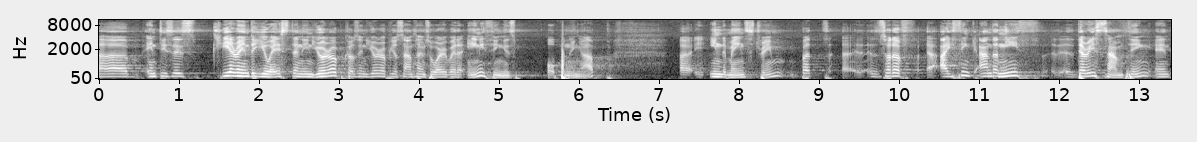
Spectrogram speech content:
Uh, and this is clearer in the US than in Europe, because in Europe you sometimes worry whether anything is opening up uh, in the mainstream. But uh, sort of, I think underneath uh, there is something, and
